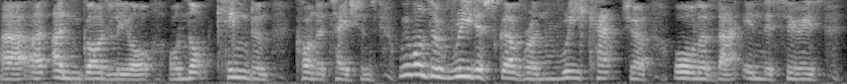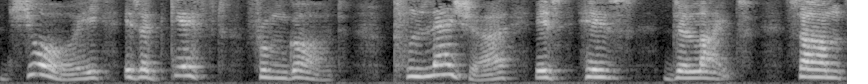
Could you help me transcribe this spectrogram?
uh, ungodly or or not kingdom connotations. We want to rediscover and recapture all of that in this series. Joy is a gift from God. Pleasure is His delight. Psalm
